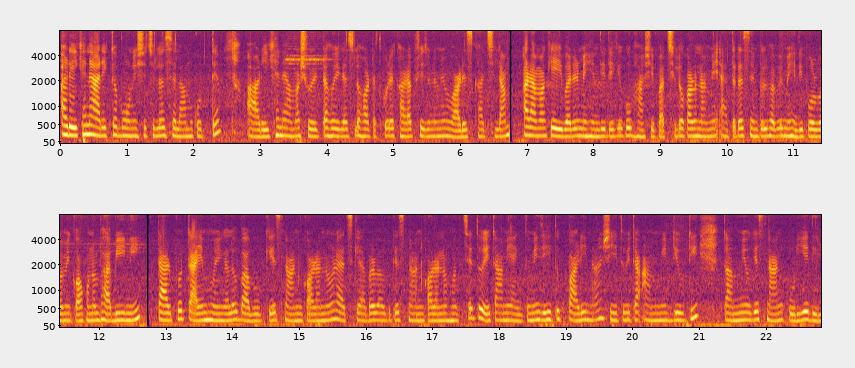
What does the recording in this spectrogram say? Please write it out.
আর এইখানে আরেকটা বোন এসেছিল সালাম করতে। আর এইখানে আমার শরীরটা হয়ে গেছিল হঠাৎ করে খারাপ সেই জন্য আমি ওয়ারেস খাচ্ছিলাম। আর আমাকে এইবারের মেহেন্দি দেখে খুব হাসি পাচ্ছিল, কারণ আমি এতটা সিম্পলভাবে মেহেন্দি পরবো আমি কখনো ভাবিনি। তারপর টাইম হয়ে গেল বাবুকে স্নান করানোর। আজকে আবার বাবুকে স্নান করানো হচ্ছে, তো এটা আমি একদমই যেহেতু পারি না, সেহেতু এটা আম্মির ডিউটি তো আম্মি ওকে স্নান করিয়ে দিল।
